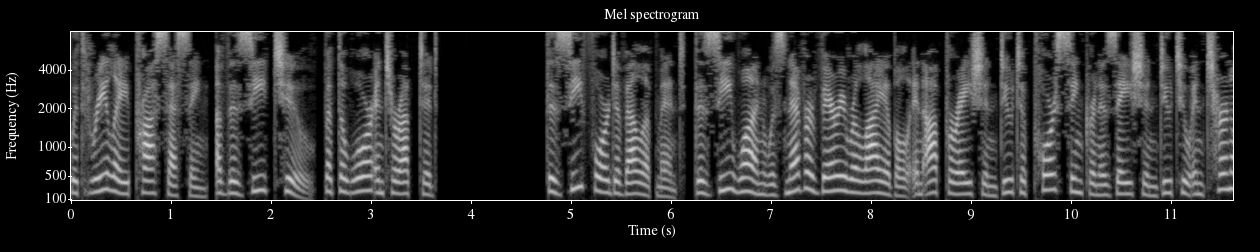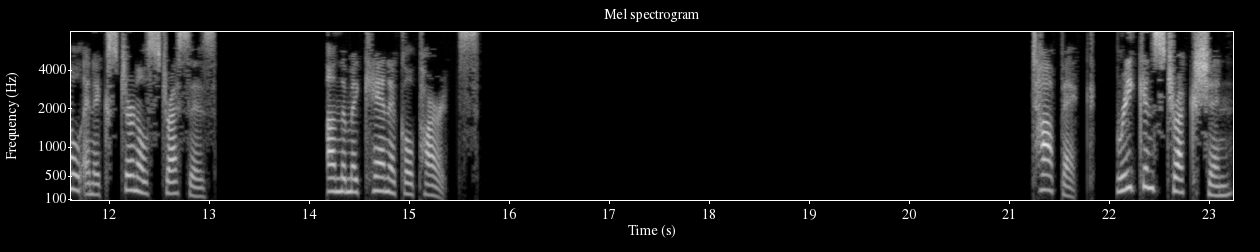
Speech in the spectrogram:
with relay processing, of the Z2, but the war interrupted the Z4 development, the Z1 was never very reliable in operation due to poor synchronization due to internal and external stresses on the mechanical parts. Topic: Reconstruction.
